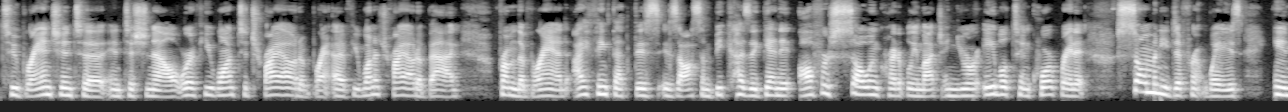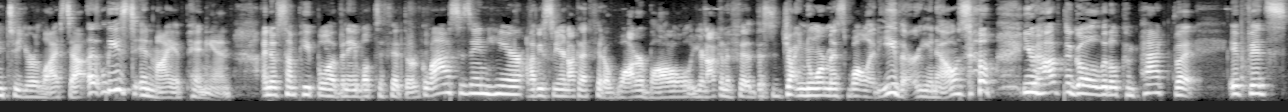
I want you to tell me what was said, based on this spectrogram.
to branch into into chanel or if you want to try out a brand if you want to try out a bag from the brand i think that this is awesome because again it offers so incredibly much and you're able to incorporate it so many different ways into your lifestyle at least in my opinion. I know some people have been able to fit their glasses in here. Obviously you're not going to fit a water bottle. You're not going to fit this ginormous wallet either you know? So you have to go a little compact but it fits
